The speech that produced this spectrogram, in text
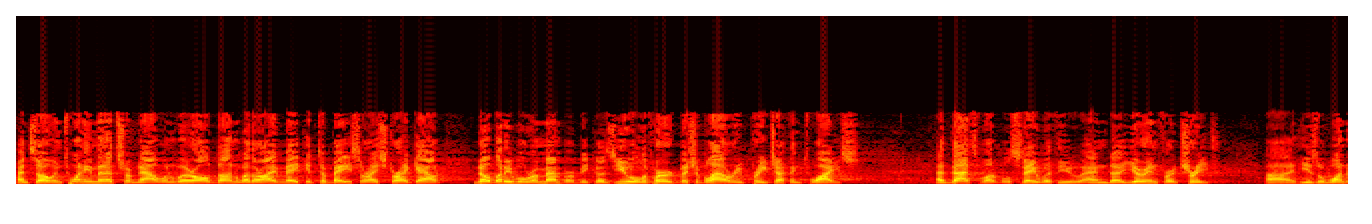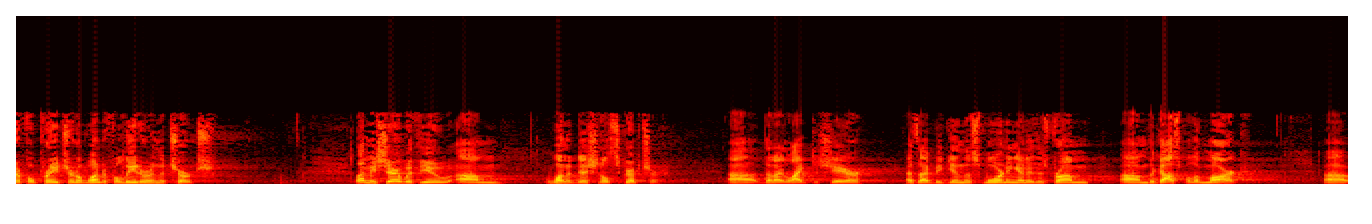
And so in 20 minutes from now, when we're all done, whether I make it to base or I strike out, nobody will remember because you will have heard Bishop Lowry preach, I think, twice. And that's what will stay with you. And uh, you're in for a treat. Uh, he's a wonderful preacher and a wonderful leader in the church. Let me share with you um, one additional scripture uh, that I'd like to share as I begin this morning, and it is from um, the Gospel of Mark, uh,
